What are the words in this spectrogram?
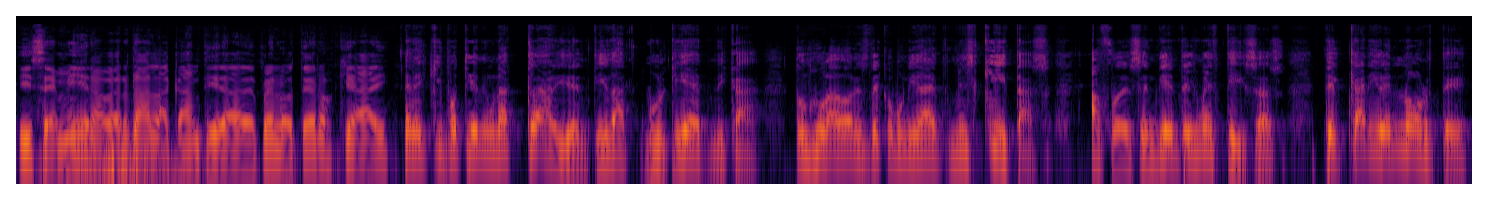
y se mira, ¿verdad?, la cantidad de peloteros que hay. El equipo tiene una clara identidad multiétnica, con jugadores de comunidades misquitas, afrodescendientes y mestizas del Caribe Norte,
